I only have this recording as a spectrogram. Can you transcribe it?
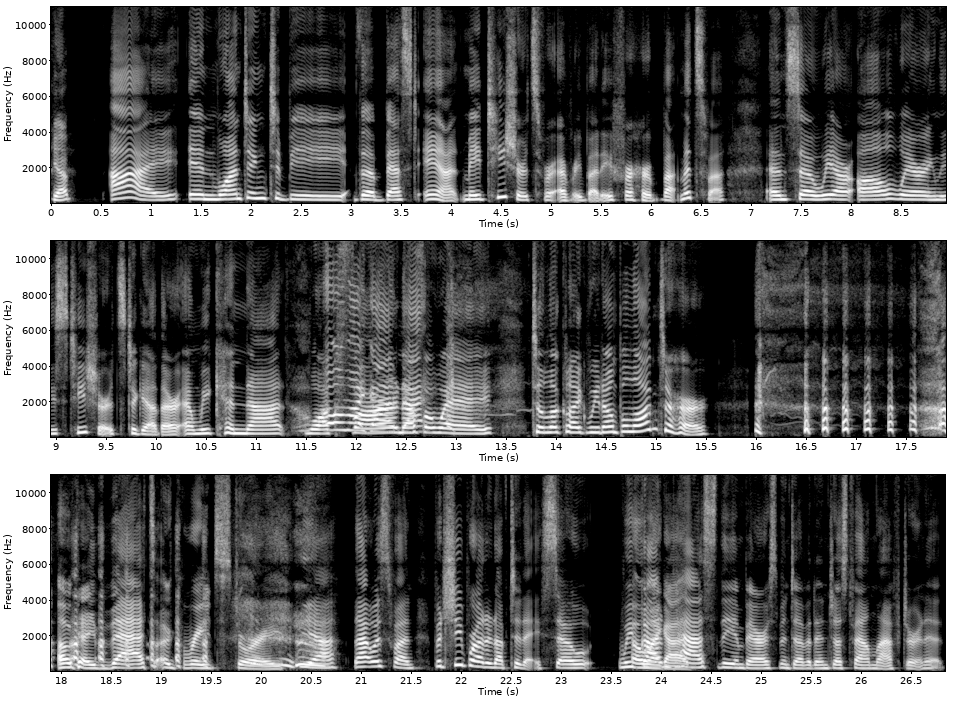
Yep. I, in wanting to be the best aunt, made t shirts for everybody for her bat mitzvah. And so we are all wearing these t shirts together, and we cannot walk Oh far God, enough that- away to look like we don't belong to her. Okay, that's a great story. Yeah, that was fun. But she brought it up today. So we've Oh gotten past the embarrassment of it and just found laughter in it.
